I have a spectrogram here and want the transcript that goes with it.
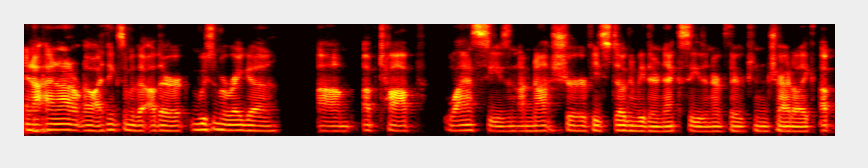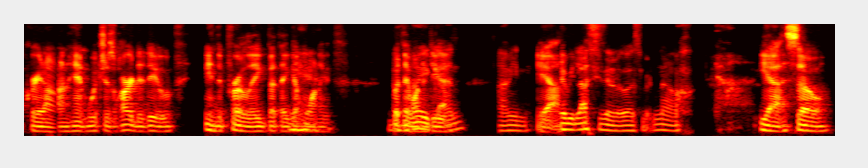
and I and I don't know. I think some of the other Moussa Marega, um, up top last season. I'm not sure if he's still going to be there next season or if they're going to try to like upgrade on him, which is hard to do in the pro league. But they Yeah. want to. but they wanna do. can. I mean, Yeah. maybe last season it was, but now. Yeah, so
